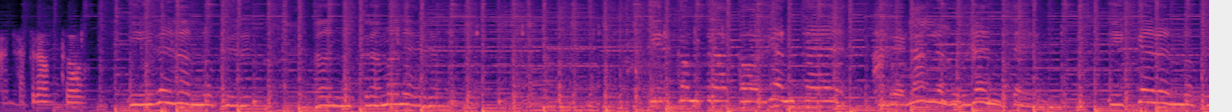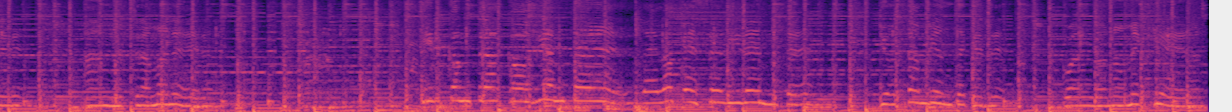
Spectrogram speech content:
Hasta pronto. y dejarnos querer a nuestra manera. Ir contra corriente, arreglar lo urgente y querer cuando no me quieras.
